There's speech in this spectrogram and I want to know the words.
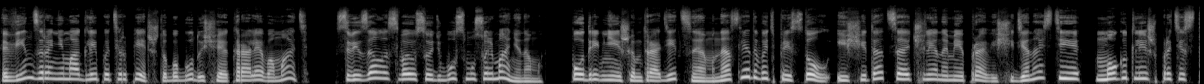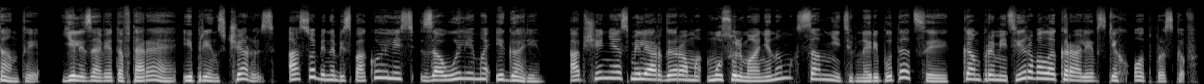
Винзоры не могли потерпеть, чтобы будущая королева-мать связала свою судьбу с мусульманином. По древнейшим традициям наследовать престол и считаться членами правящей династии могут лишь протестанты. Елизавета II и принц Чарльз особенно беспокоились за Уильяма и Гарри. Общение с миллиардером-мусульманином с сомнительной репутацией компрометировало королевских отпрысков.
